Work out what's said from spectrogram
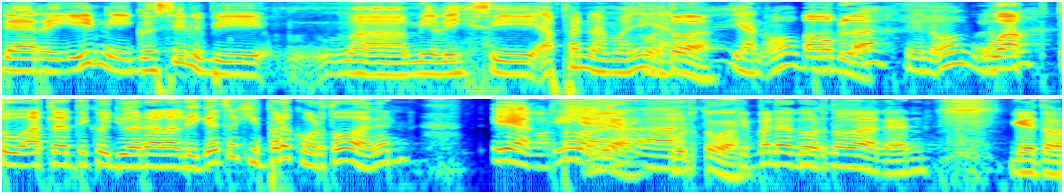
dari ini gue sih lebih memilih si apa namanya Courtois? Jan, Jan Oblak. Oblak. lah, Jan Oblak. lah. Waktu Atletico juara La Liga tuh kiper Courtois kan? Iya, Courtois. Iya, Ah. Courtois. Kipernya Courtois kan, gitu.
